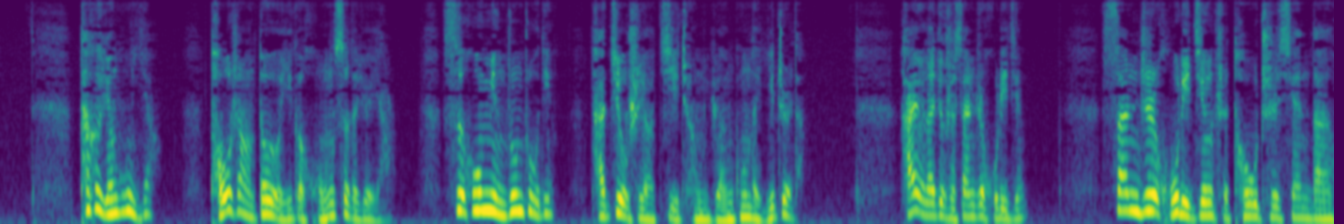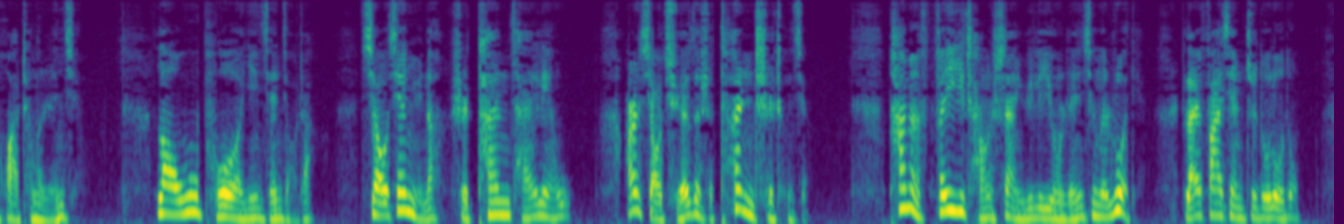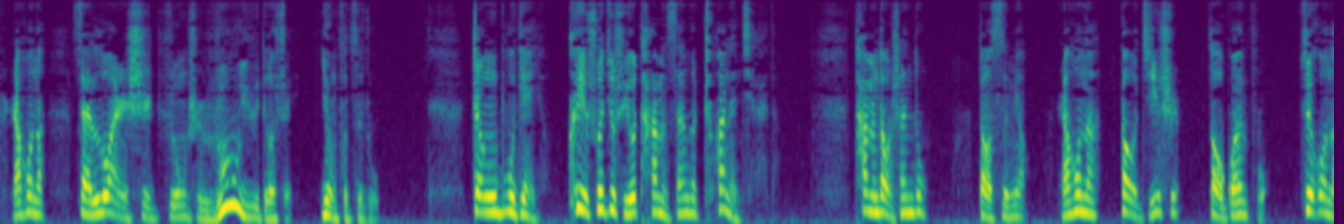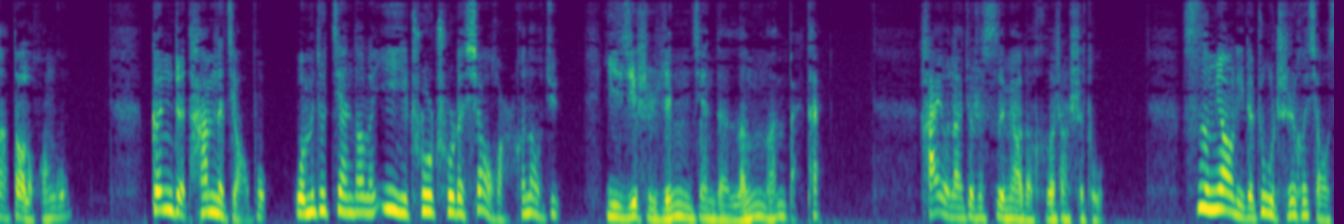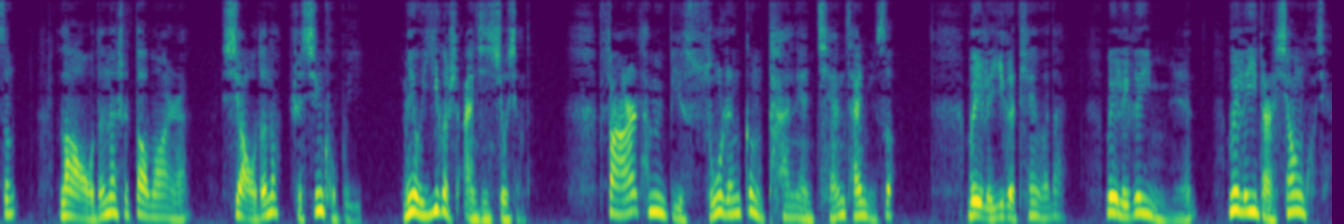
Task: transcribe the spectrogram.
他和员工一样，头上都有一个红色的月牙，似乎命中注定他就是要继承员工的遗志的。还有呢，就是三只狐狸精。三只狐狸精是偷吃仙丹化成了人形，老巫婆阴险狡诈，小仙女呢是贪财恋物，而小瘸子是贪吃成性。他们非常善于利用人性的弱点来发现制度漏洞，然后呢，在乱世之中是如鱼得水，应付自如。整部电影可以说就是由他们三个串联起来的。他们到山洞，到寺庙，然后呢，到集市。到官府，最后呢，到了皇宫，跟着他们的脚步，我们就见到了一出出的笑话和闹剧，以及是人间的冷暖百态。还有呢，就是寺庙的和尚师徒，寺庙里的住持和小僧，老的呢是道貌岸然，小的呢是心口不一，没有一个是安心修行的，反而他们比俗人更贪恋钱财女色，为了一个天鹅蛋，为了一个女人，为了一点香火钱。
